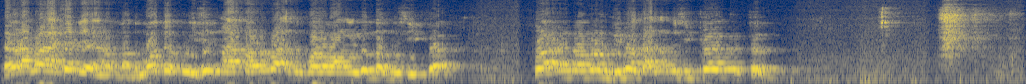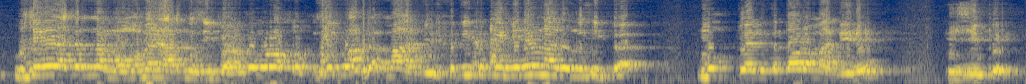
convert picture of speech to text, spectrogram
Kalau orang ajar ya Rahmat, mau tuh divisi nasor pak supaya wong itu nggak musibah. Barang orang dino gak ada musibah betul. Mesti dia tenang mau ngomong ada musibah, aku merosot, musibah gak mandi, tapi kepinginnya ada musibah. Mau ben ketora mandi nih, hijibah.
